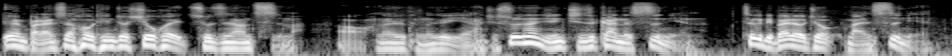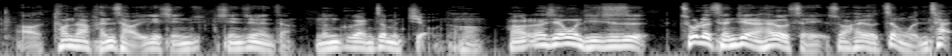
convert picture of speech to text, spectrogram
因为本来是后天就休会苏贞昌辞嘛哦，那就可能就赢下去。苏贞昌其实干了四年了，这个礼拜六就满四年哦。通常很少一个行行政院长能够干这么久的哈。好，那现在问题就是。除了陈建仁，还有谁？说还有郑文灿。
